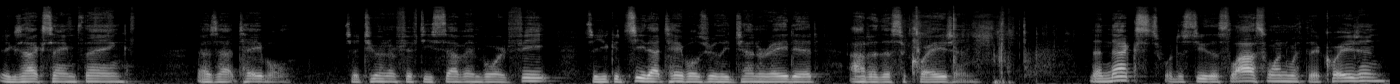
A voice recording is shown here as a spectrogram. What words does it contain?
Exact same thing as that table. So 257 board feet. So you could see that table is really generated out of this equation. Then next, we'll just do this last one with the equation.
